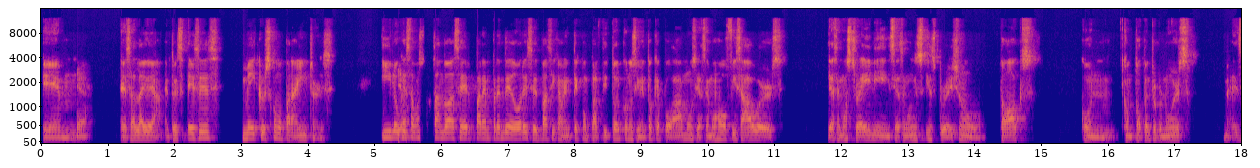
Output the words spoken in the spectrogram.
Em, Yeah. Esa es la idea. Entonces, ese es Makers como para interns. Y lo Ya. que estamos tratando de hacer para emprendedores es básicamente compartir todo el conocimiento que podamos y hacemos office hours, y hacemos trainings, y hacemos inspirational talks con, con top entrepreneurs. Es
